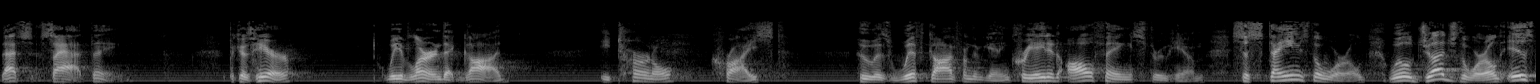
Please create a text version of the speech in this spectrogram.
that's a sad thing. Because here, we have learned that God, eternal Christ, who is with God from the beginning, created all things through him, sustains the world, will judge the world, is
